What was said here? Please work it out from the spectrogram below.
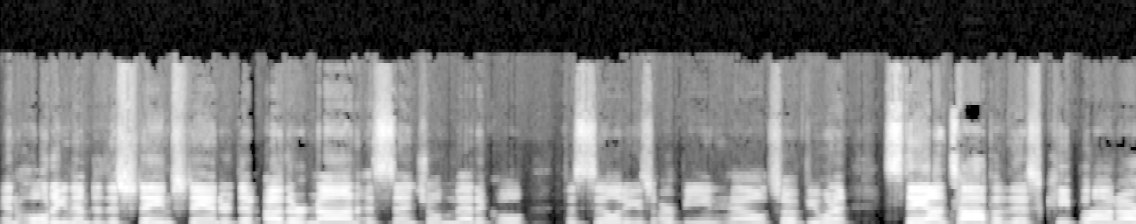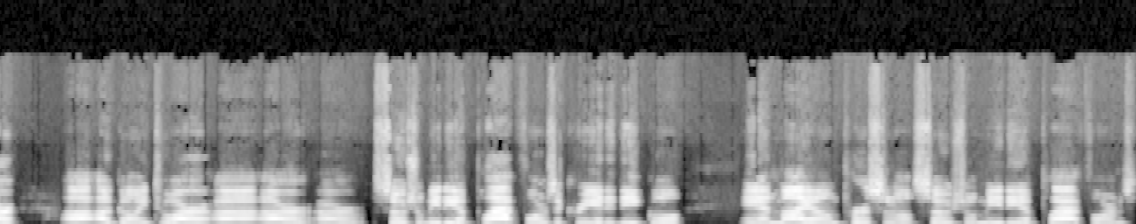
and holding them to the same standard that other non essential medical facilities are being held. So if you want to stay on top of this, keep on our uh, uh, going to our, uh, our our social media platforms at Created Equal and my own personal social media platforms,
